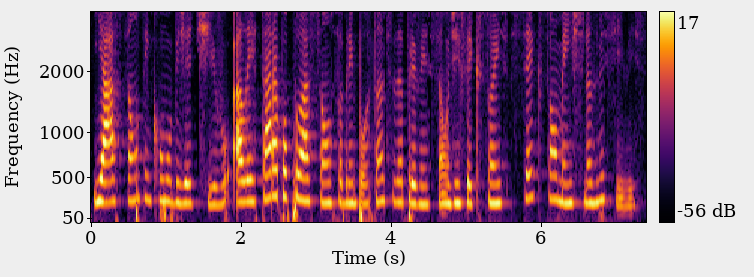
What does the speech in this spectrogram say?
e a ação tem como objetivo alertar a população sobre a importância da prevenção de infecções sexualmente transmissíveis.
